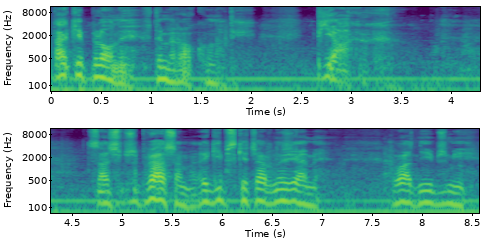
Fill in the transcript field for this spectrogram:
Takie plony w tym roku na tych piachach. Znaczy, przepraszam, egipskie czarnoziemy. Ładniej brzmi.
